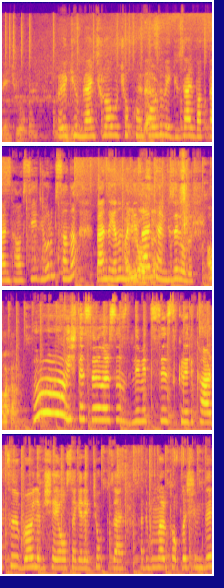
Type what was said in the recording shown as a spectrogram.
Range Rover. Öyküm Range Rover çok konforlu ve güzel. Bak ben tavsiye ediyorum sana. Ben de yanında Hayırlı gezerken güzel olur. Al bakalım. Huu, işte sınırsız, limitsiz kredi kartı böyle bir şey olsa gerek. Çok güzel. Hadi bunları topla şimdi.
